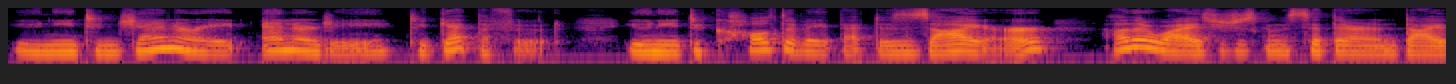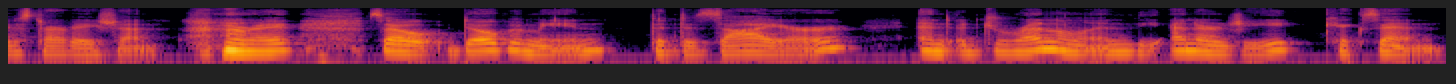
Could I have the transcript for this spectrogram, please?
You need to generate energy to get the food. You need to cultivate that desire. Otherwise, you're just going to sit there and die of starvation, right? So, dopamine, the desire, and adrenaline, the energy, kicks in.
